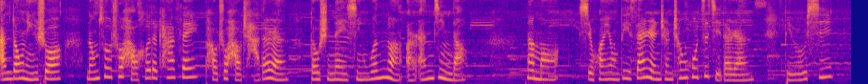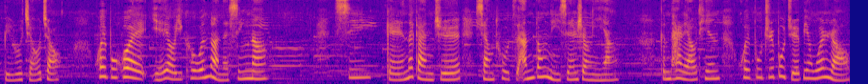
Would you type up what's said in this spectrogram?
安东尼说，能做出好喝的咖啡、泡出好茶的人。都是内心温暖而安静的。那么，喜欢用第三人称称呼自己的人，比如西，比如九九，会不会也有一颗温暖的心呢？西给人的感觉像兔子安东尼先生一样，跟他聊天会不知不觉变温柔。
